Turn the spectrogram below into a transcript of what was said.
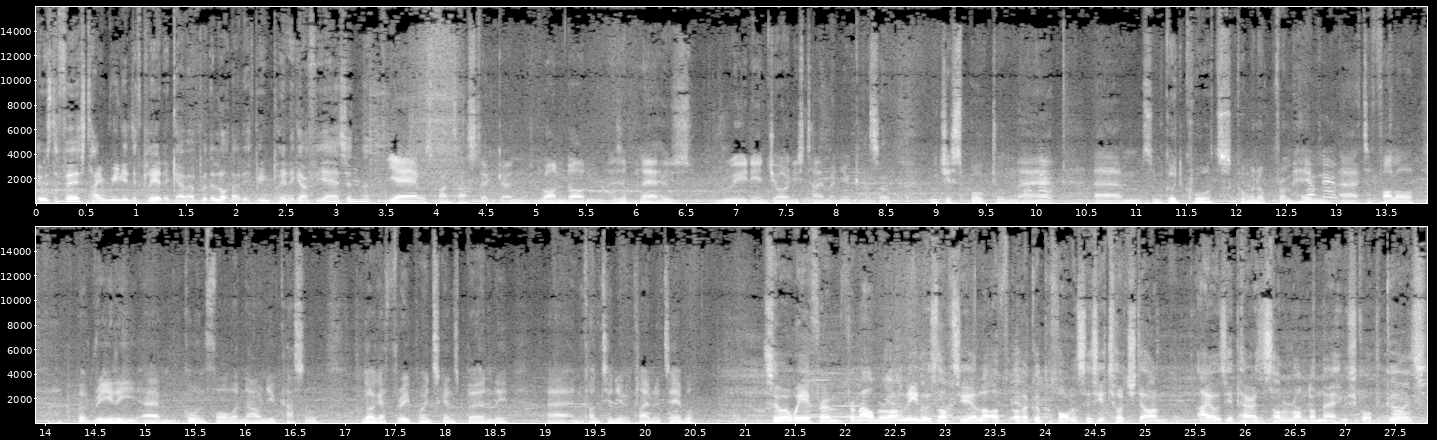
It was the first time really they've played together, but they look like they've been playing together for years, isn't it? Yeah, it was fantastic. And Rondon is a player who's really enjoying his time at Newcastle. We just spoke to him there. Uh-huh. Um, some good quotes coming up from him uh, to follow. But really, um, going forward now, Newcastle, we've got to get three points against Burnley uh, and continue to climb the table. So away from, from Almiron, Lee, there's obviously a lot of other good performances. You touched on Ayoze Perez and Salomon Rondon there, who scored the goals.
